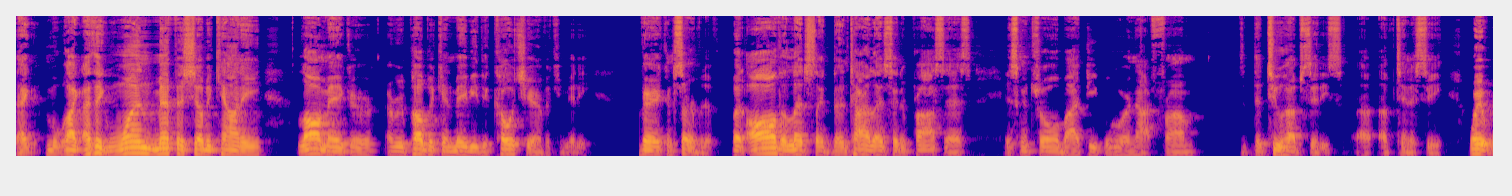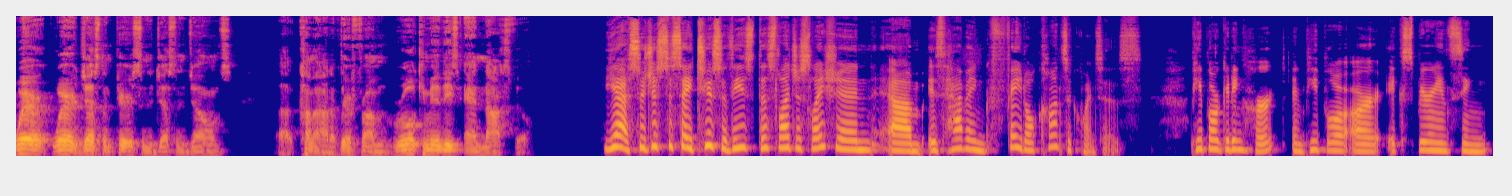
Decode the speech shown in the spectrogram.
Like like I think one Memphis Shelby County lawmaker, a Republican, may be the co-chair of a committee, very conservative. But all the legislative, the entire legislative process is controlled by people who are not from the two hub cities uh, of Tennessee, where where where Justin Pearson and Justin Jones uh, come out of. They're from rural communities and Knoxville. Yeah. So just to say too, so these this legislation um, is having fatal consequences. People are getting hurt, and people are experiencing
